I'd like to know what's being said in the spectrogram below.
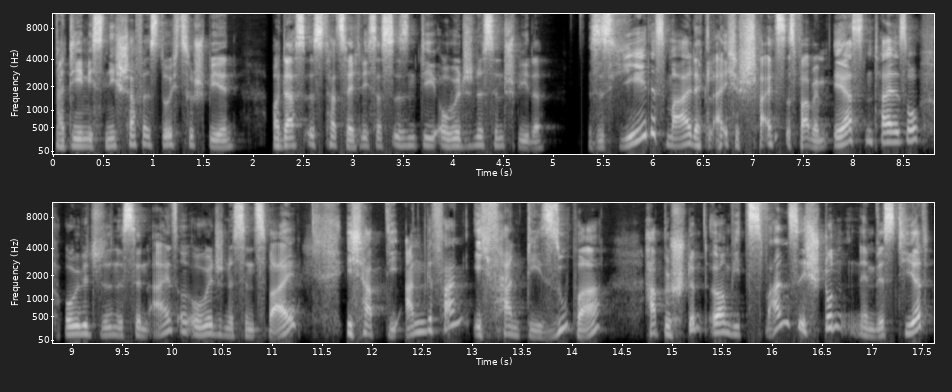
bei dem ich es nicht schaffe, es durchzuspielen. Und das ist tatsächlich, das sind die Original Sin-Spiele. Es ist jedes Mal der gleiche Scheiß. Das war beim ersten Teil so, Original Sin 1 und Original Sin 2. Ich habe die angefangen, ich fand die super, habe bestimmt irgendwie 20 Stunden investiert.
